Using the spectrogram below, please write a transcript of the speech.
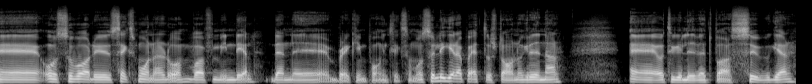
Eh, och så var det ju sex månader då, var för min del, den eh, breaking point liksom. Och så ligger jag på ettårsdagen och grinar. Eh, och tycker livet bara suger.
